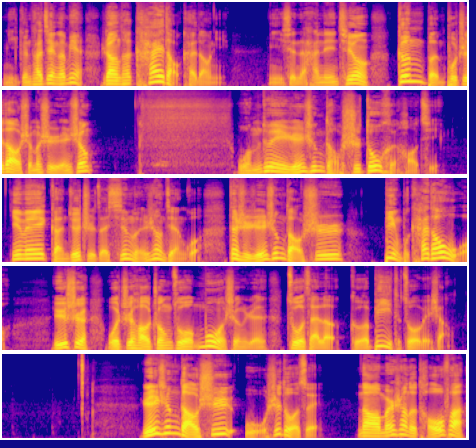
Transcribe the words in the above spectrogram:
你跟他见个面，让他开导开导你。你现在还年轻，根本不知道什么是人生。”我们对人生导师都很好奇，因为感觉只在新闻上见过，但是人生导师并不开导我，于是我只好装作陌生人，坐在了隔壁的座位上。人生导师五十多岁，脑门上的头发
